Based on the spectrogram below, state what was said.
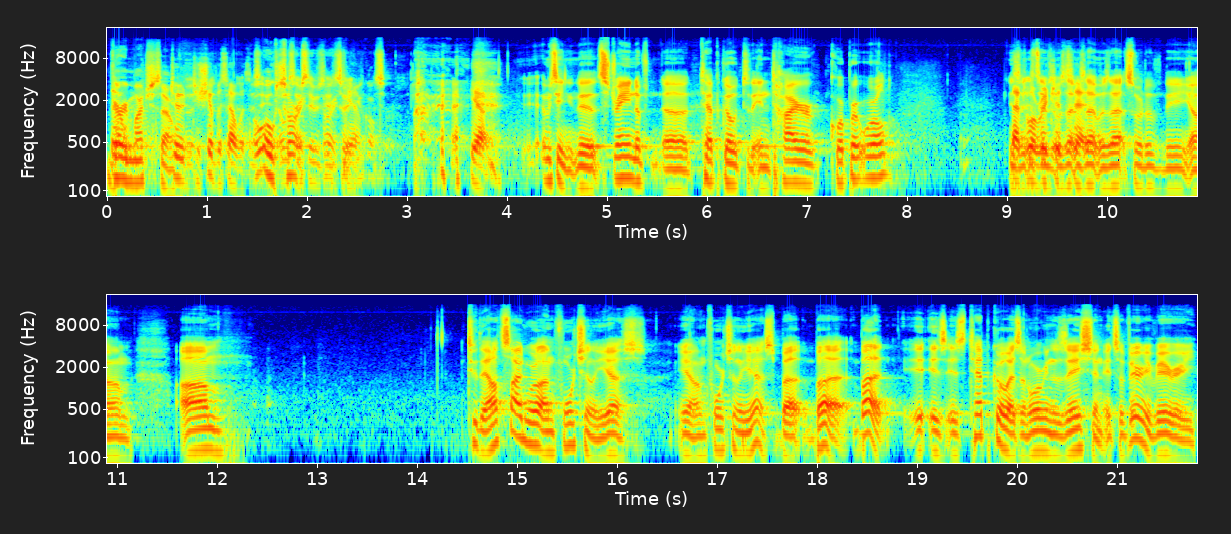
Very no, much so. To, to Shibusawa-san. Oh, oh sorry. sorry, sorry, sorry. Yeah. yeah. Let me see. The strain of uh, TEPCO to the entire corporate world. That's what Richard was said. that, was that sort of the um, um, to the outside world? Unfortunately, yes. Yeah, unfortunately, yes. But but but is is TEPCO as an organization? It's a very very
